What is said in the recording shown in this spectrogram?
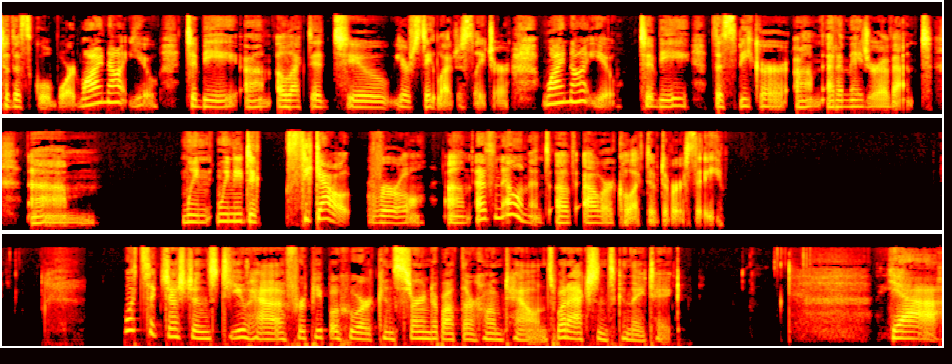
to the school board? Why not you to be um, elected to your state legislature? Why not you to be the speaker um, at a major event. Um, we we need to seek out rural um, as an element of our collective diversity. What suggestions do you have for people who are concerned about their hometowns? What actions can they take? Yeah,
